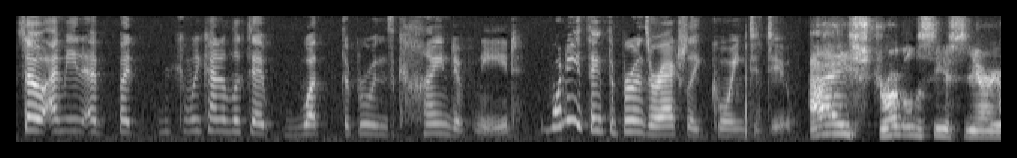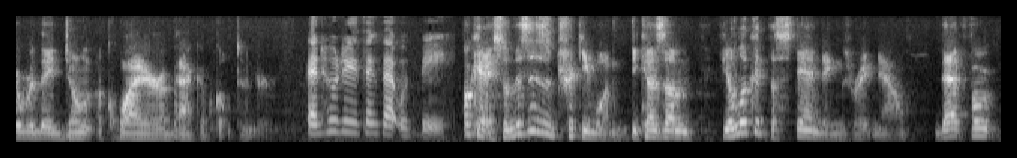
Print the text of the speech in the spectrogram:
So I mean, uh, but we kind of looked at what the Bruins kind of need. What do you think the Bruins are actually going to do? I struggle to see a scenario where they don't acquire a backup goaltender. And who do you think that would be? Okay, so this is a tricky one because um, if you look at the standings right now, that fo-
